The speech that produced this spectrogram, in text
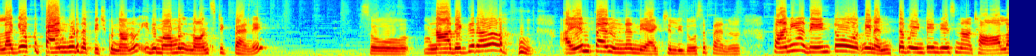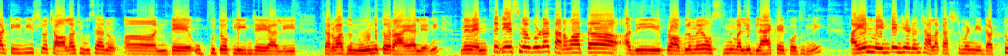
అలాగే ఒక ప్యాన్ కూడా తెప్పించుకున్నాను. ఇది మామూలు నాన్ స్టిక్ ప్యానే. సో నా దగ్గర అయన్ ప్యాన్ ఉండండి యాక్చువల్లీ దోశ ప్యాన్ కానీ అదేంటో నేను ఎంత మెయింటైన్ చేసినా చాలా టీవీస్లో చాలా చూశాను. అంటే ఉప్పుతో క్లీన్ చేయాలి తర్వాత నూనెతో రాయాలి అని. మేము ఎంత చేసినా కూడా తర్వాత అది ప్రాబ్లమే వస్తుంది మళ్ళీ బ్లాక్ అయిపోతుంది. అయన్ మెయింటైన్ చేయడం చాలా కష్టం అండి దట్టు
